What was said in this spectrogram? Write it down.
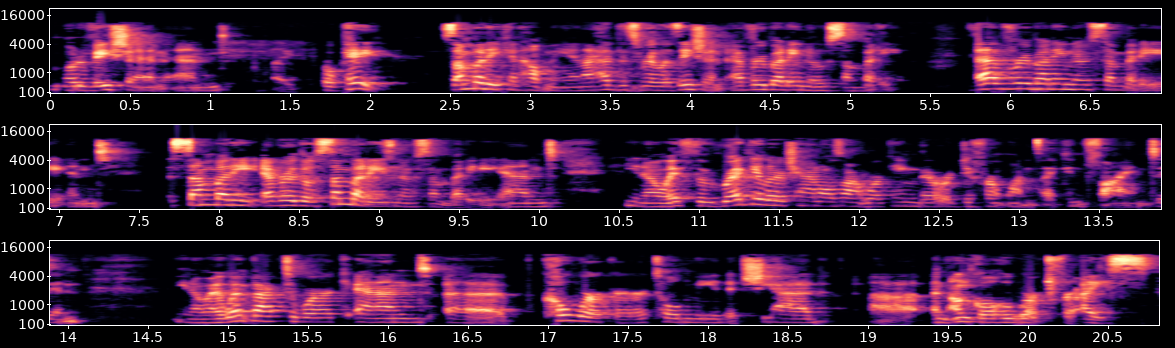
motivation and like, okay, somebody can help me. And I had this realization everybody knows somebody everybody knows somebody and somebody ever those somebodies know somebody and you know if the regular channels aren't working there are different ones i can find and you know i went back to work and a coworker told me that she had uh, an uncle who worked for ice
